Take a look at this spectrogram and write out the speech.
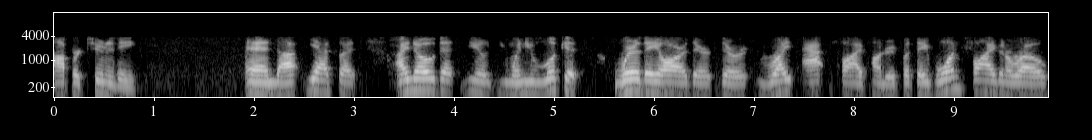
opportunity, and uh, yes, I I know that you know when you look at where they are, they're they're right at 500, but they've won five in a row,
